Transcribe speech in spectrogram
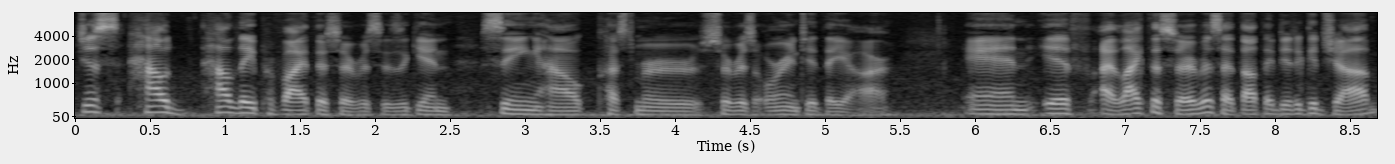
just how how they provide their services. Again, seeing how customer service oriented they are, and if I like the service, I thought they did a good job,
